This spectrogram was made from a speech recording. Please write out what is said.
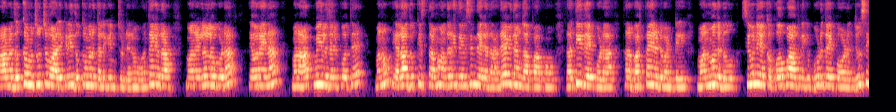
ఆమె దుఃఖము చూచు వారికి దుఃఖమును కలిగించుండెను. అంతే కదా? మన ఇళ్ళల్లో కూడా ఎవరైనా మన ఆత్మీయులు చనిపోతే మనం ఎలా దుఃఖిస్తామో అందరికీ తెలిసిందే కదా. అదేవిధంగా పాపం రతీదేవి కూడా తన భర్త అయినటువంటి మన్మధుడు శివుని యొక్క కోపాగ్నికి బూడిదైపోవడం చూసి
